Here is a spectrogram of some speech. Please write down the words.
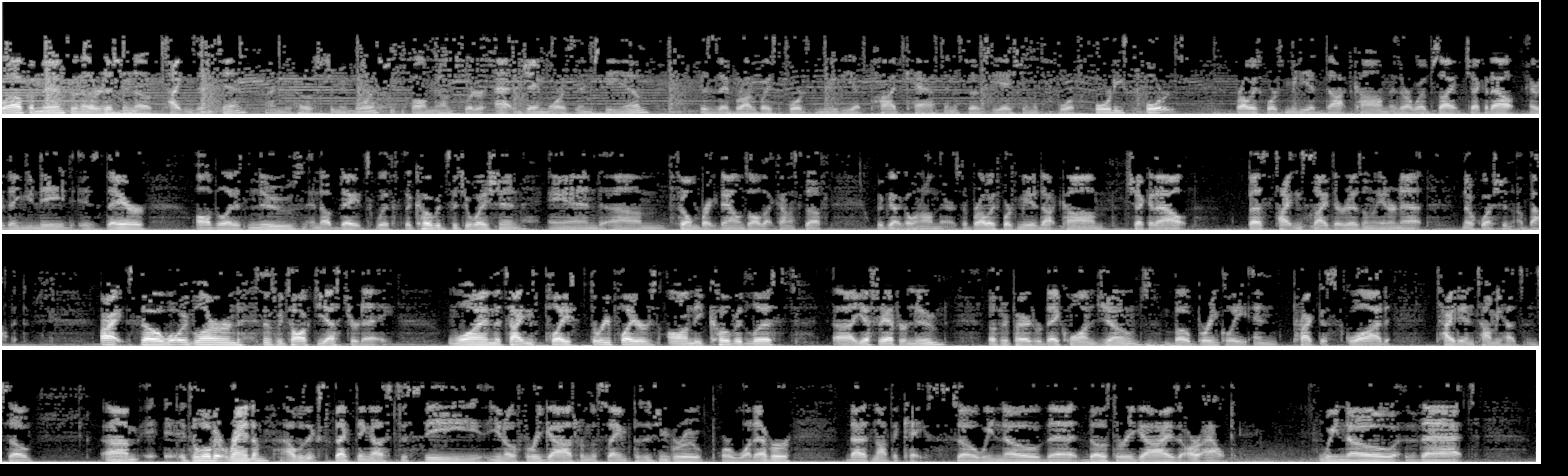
Welcome in to another edition of Titans in 10. I'm your host, Jimmy Morris. You can follow me on Twitter at JMorrisMCM. This is a Broadway Sports Media podcast in association with 440 Sports. BroadwaySportsMedia.com is our website. Check it out. Everything you need is there. All the latest news and updates with the COVID situation and um, film breakdowns, all that kind of stuff we've got going on there. So BroadwaySportsMedia.com. Check it out. Best Titans site there is on the internet. No question about it. All right, so what we've learned since we talked yesterday. One, the Titans placed three players on the COVID list uh, yesterday afternoon. Those three players were Daquan Jones, Beau Brinkley, and practice squad tight end Tommy Hudson. So um, it, it's a little bit random. I was expecting us to see, you know, three guys from the same position group or whatever. That is not the case. So we know that those three guys are out. We know that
